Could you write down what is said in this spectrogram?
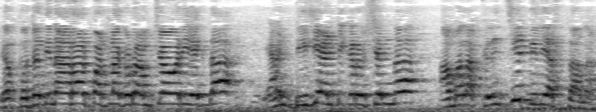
त्या पद्धतीनं आर आर पाटलाकडून आमच्यावर एकदा डीजी अँटी करप्शन आम्हाला क्लीन चिट दिली असताना.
